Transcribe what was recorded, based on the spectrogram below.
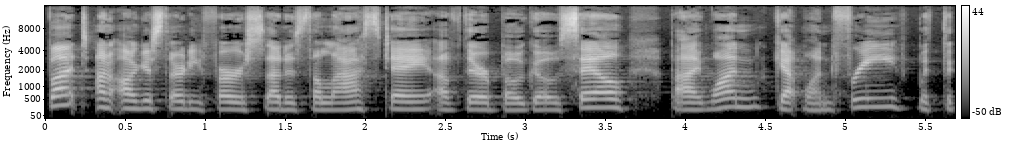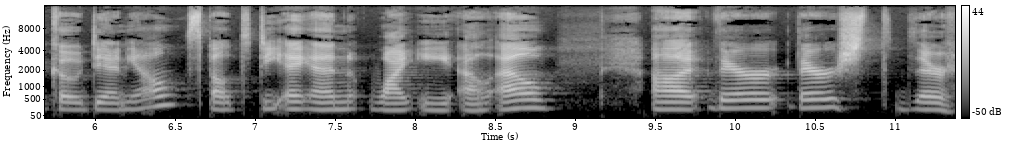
But on August 31st, that is the last day of their BOGO sale. Buy one, get one free with the code Danyell, spelled D A N Y E L L. Uh, they're they're they're.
